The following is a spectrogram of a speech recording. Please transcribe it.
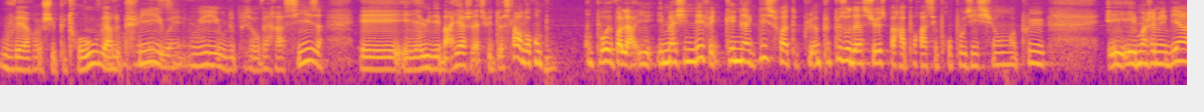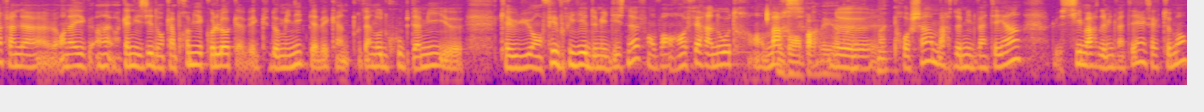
ou vers je ne sais plus trop où, vers le Puy, oui, oui, ou vers Assise. Et, il y a eu des mariages à la suite de cela. Donc on, on pourrait voilà, imaginer qu'une église soit un peu plus audacieuse par rapport à ses propositions. Plus... Et, moi, j'aimais bien, enfin, on a organisé donc un premier colloque avec Dominique, puis avec un, tout un autre groupe d'amis euh, qui a eu lieu en février 2019. On va en refaire un autre en mars prochain, mars 2021, le 6 mars 2021 exactement.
